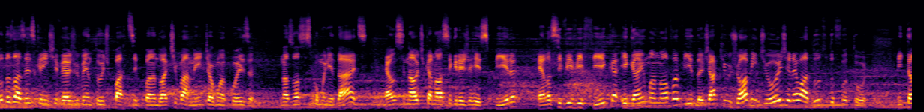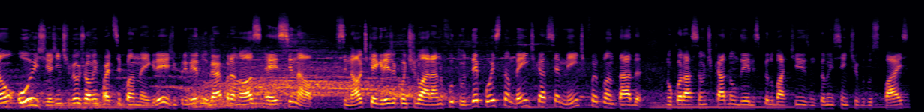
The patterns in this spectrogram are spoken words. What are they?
Todas as vezes que a gente vê a juventude participando ativamente de alguma coisa nas nossas comunidades, é um sinal de que a nossa igreja respira, ela se vivifica e ganha uma nova vida, já que o jovem de hoje é o adulto do futuro. Então, hoje, a gente vê o jovem participando na igreja, em primeiro lugar, para nós é esse sinal sinal de que a igreja continuará no futuro. Depois também de que a semente que foi plantada no coração de cada um deles pelo batismo, pelo incentivo dos pais,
